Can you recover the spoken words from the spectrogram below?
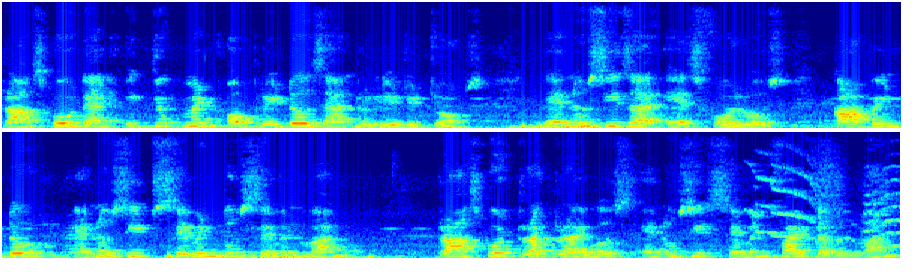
transport and equipment operators and related jobs. The NOCs are as follows. Carpenter NOC 7271, transport truck drivers NOC 7511,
